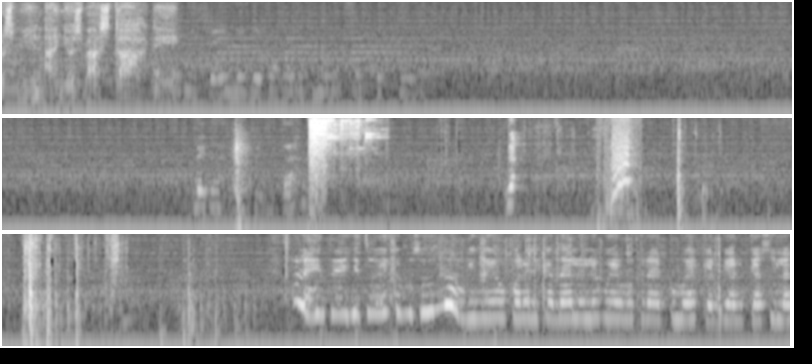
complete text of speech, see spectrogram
Dos mil años más tarde. Hola gente de YouTube, estamos en un nuevo video para el canal y les voy a mostrar cómo descargar casi la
